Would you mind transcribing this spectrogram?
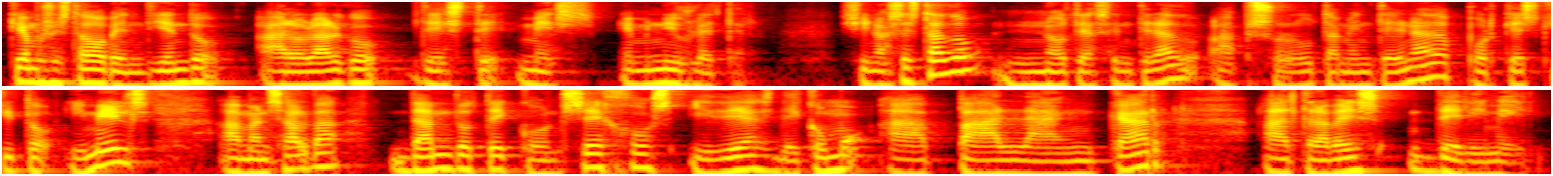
que hemos estado vendiendo a lo largo de este mes en mi newsletter. Si no has estado, no te has enterado absolutamente de nada porque he escrito emails a mansalva dándote consejos, ideas de cómo apalancar a través del email.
